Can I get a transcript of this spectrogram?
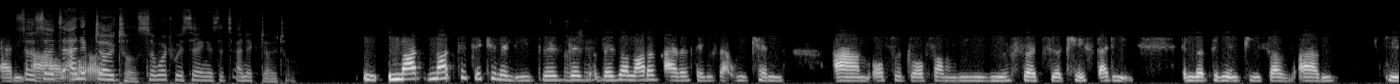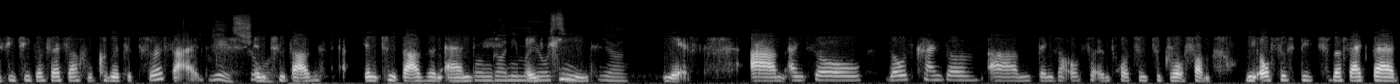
And so, so it's anecdotal. So what we're saying is it's anecdotal. Not not particularly. There's okay. there's, there's a lot of other things that we can um, also draw from. We, we refer to a case study in the opinion piece of um, UCT professor who committed suicide yes, sure. in 2000 in 2018. Yeah. Yes. Um, and so those kinds of um, things are also important to grow from. We also speak to the fact that,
